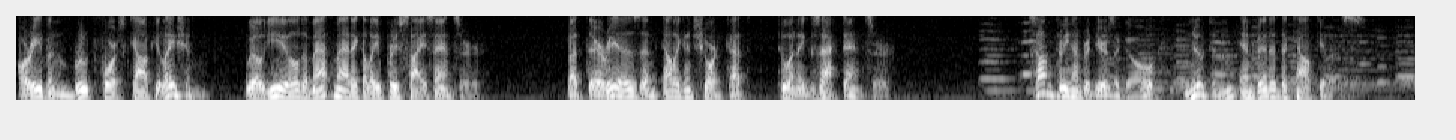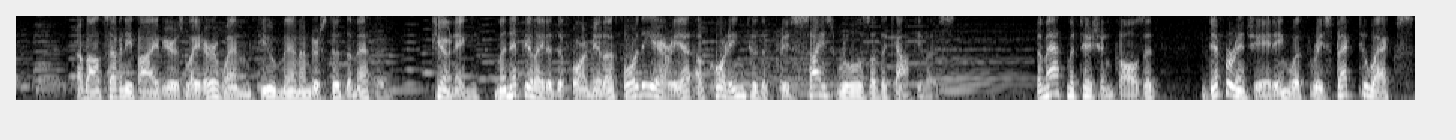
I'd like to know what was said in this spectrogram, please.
or even brute force calculation will yield a mathematically precise answer. But there is an elegant shortcut to an exact answer. Some 300 years ago, Newton invented the calculus. About 75 years later, when few men understood the method, Koenig manipulated the formula for the area according to the precise rules of the calculus. The mathematician calls it differentiating with respect to x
